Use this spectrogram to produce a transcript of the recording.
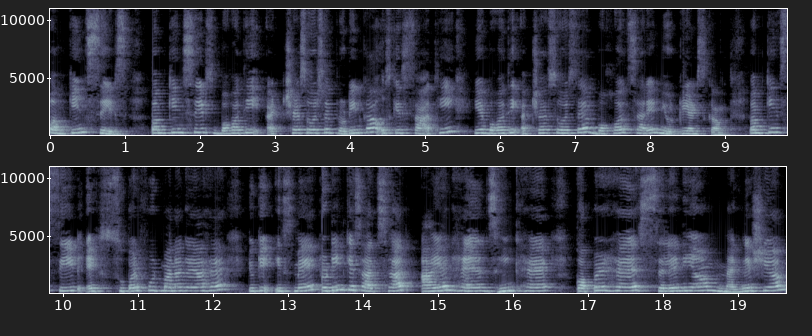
पंकिन सीड्स पंकिन सीड्स बहुत ही अच्छा सोर्स है प्रोटीन का, उसके साथ ही ये बहुत ही अच्छा सोर्स है बहुत सारे न्यूट्रिएंट्स का. पंकिन सीड एक सुपर फ़ूड माना गया है, क्योंकि इसमें प्रोटीन के साथ साथ आयरन है जिंक है कॉपर है सेलेनियम मैग्नीशियम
